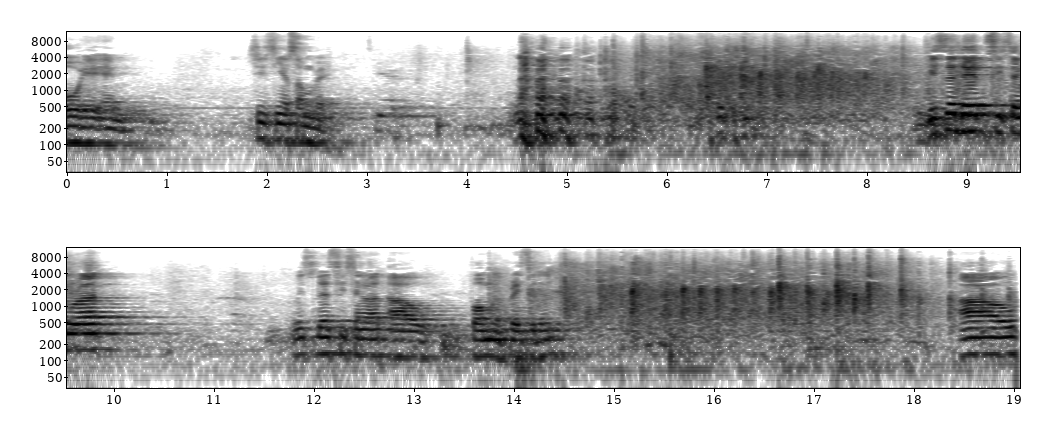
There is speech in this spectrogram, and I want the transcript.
OAM. She's here somewhere. Mr. Dave Sisengrat, Mr. Sisengrat, our former president, our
